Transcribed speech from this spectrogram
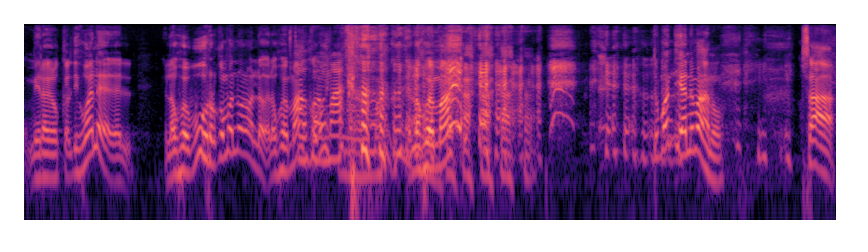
Mira lo que dijo él, el, el ojo de burro, ¿cómo no? El, el ojo de maco. El ojo de maco. ¿Tú me entiendes, hermano? O sea,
